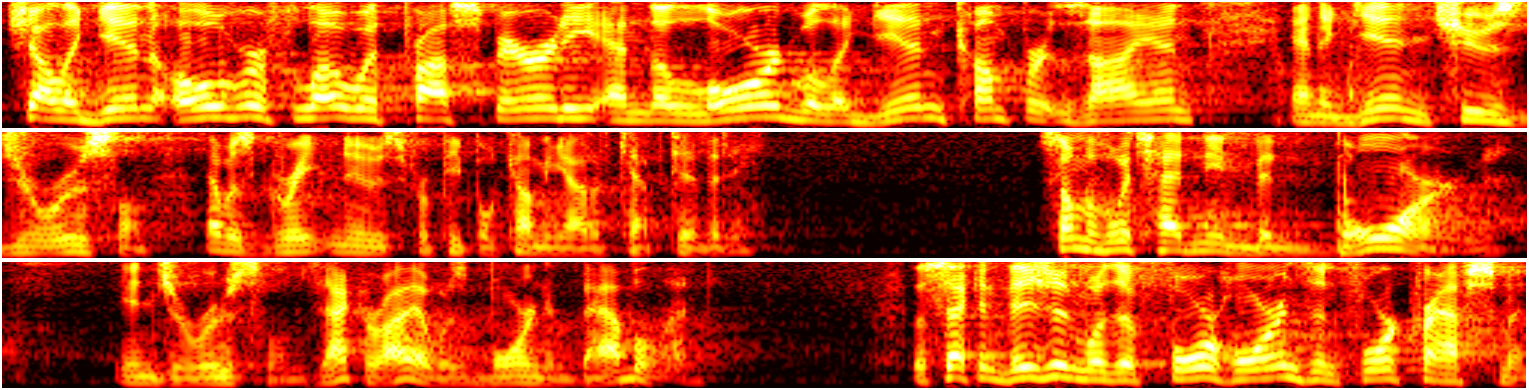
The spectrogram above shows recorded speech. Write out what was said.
shall again overflow with prosperity, and the Lord will again comfort Zion and again choose Jerusalem. That was great news for people coming out of captivity, some of which hadn't even been born in Jerusalem. Zechariah was born in Babylon. The second vision was of four horns and four craftsmen.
